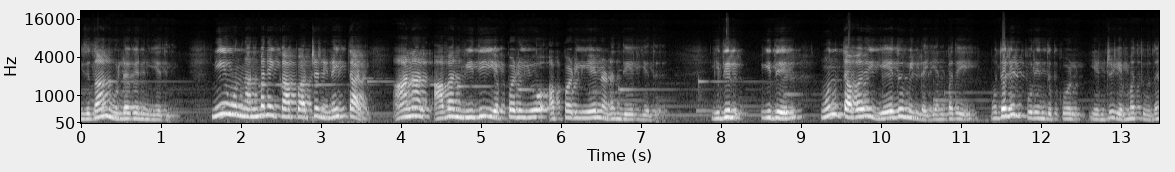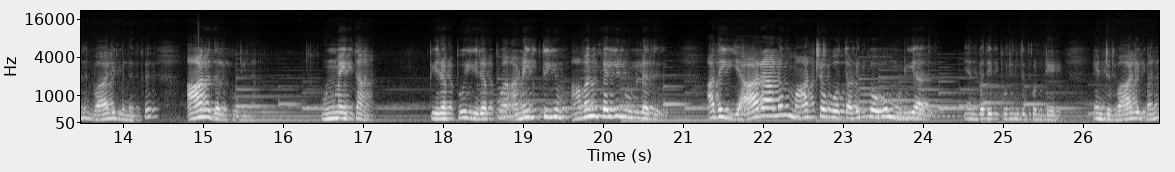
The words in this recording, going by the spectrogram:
இதுதான் உலக நியதி நீ உன் நண்பனை காப்பாற்ற நினைத்தாய். ஆனால் அவன் விதி எப்படியோ அப்படியே நடந்தேறியது. இதில் இதில் உன் தவறு ஏதுமில்லை என்பதை முதலில் புரிந்து கொள் என்று எம்மதூதன் வாலிபனுக்கு ஆறுதல் கூறினார் உண்மைதான். பிறப்பு இறப்பு அனைத்தையும் அவன் கையில் உள்ளது. அதை யாராலும் மாற்றவோ தடுக்கவோ முடியாது என்பதை புரிந்து கொண்டேன் என்று வாலிபன்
